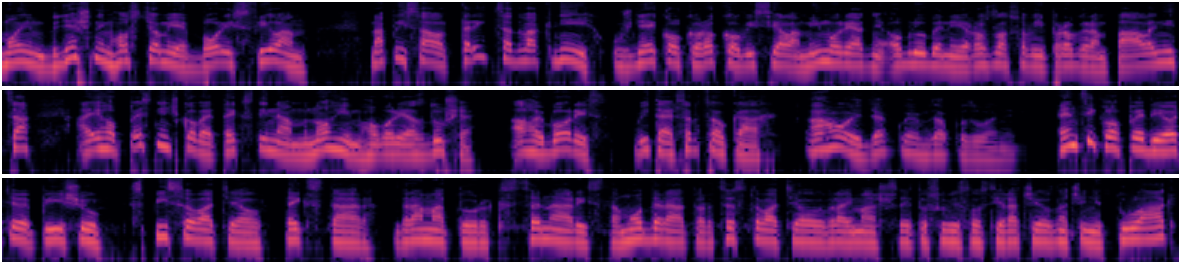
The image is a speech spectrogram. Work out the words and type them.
Mojím dnešným hostom je Boris Filan. Napísal 32 kníh, už niekoľko rokov vysiela mimoriadne obľúbený rozhlasový program Pálenica a jeho pesničkové texty nám mnohým hovoria z duše. Ahoj Boris, vítaj v srdcovkách. Ahoj, ďakujem za pozvanie. Encyklopédie o tebe píšu spisovateľ, textár, dramaturg, scenárista, moderátor, cestovateľ, vraj máš v tejto súvislosti radšej označenie tulák.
